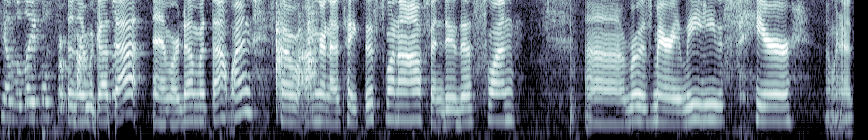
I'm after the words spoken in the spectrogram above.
You have a label for and then we got that, and we're done with that one. So I'm gonna take this one off and do this one. Uh, rosemary leaves here. I'm gonna.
